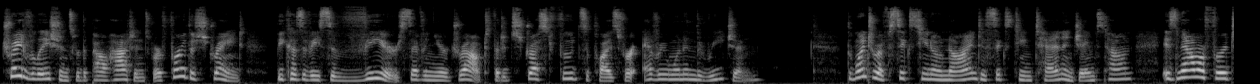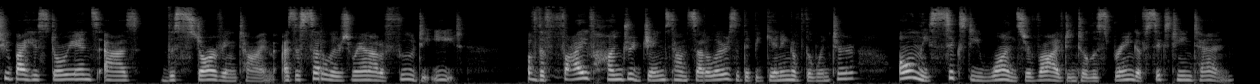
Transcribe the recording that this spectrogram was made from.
Trade relations with the Powhatans were further strained because of a severe seven year drought that had stressed food supplies for everyone in the region. The winter of 1609 to 1610 in Jamestown is now referred to by historians as the starving time, as the settlers ran out of food to eat. Of the 500 Jamestown settlers at the beginning of the winter, only 61 survived until the spring of 1610.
